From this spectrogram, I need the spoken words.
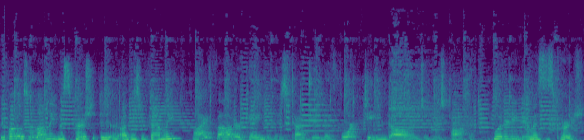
Your photos are lovely, Miss Kersh. Uh, Are these your family? My father came to this country with $14 in his pocket. What did he do, Mrs. Kersh?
